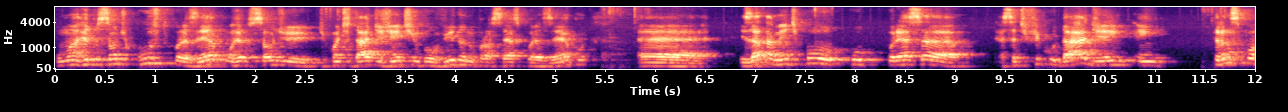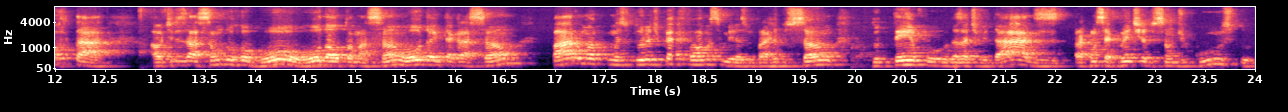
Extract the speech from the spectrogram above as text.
uma redução de custo, por exemplo, uma redução de, de quantidade de gente envolvida no processo, por exemplo, é, exatamente por, por, por essa essa dificuldade em, em transportar a utilização do robô ou da automação ou da integração para uma, uma estrutura de performance mesmo, para redução do tempo das atividades, para consequente redução de custo,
